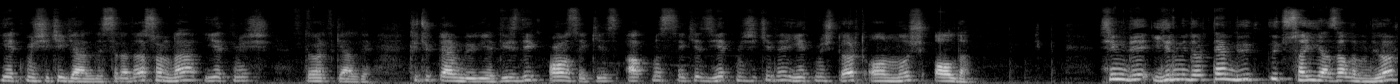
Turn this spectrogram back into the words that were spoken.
72 geldi sırada. Sonra 74 geldi. Küçükten büyüğe dizdik. 18, 68, 72 ve 74 olmuş oldu. Şimdi 24'ten büyük 3 sayı yazalım diyor.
